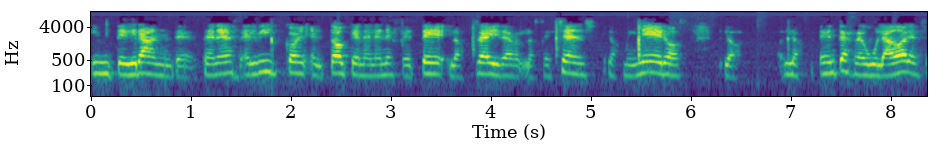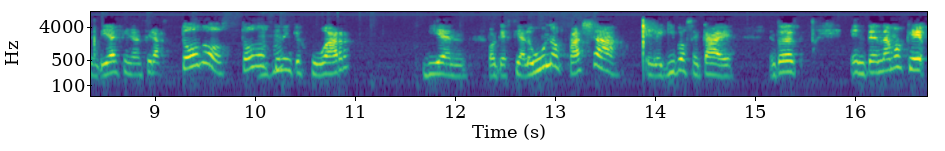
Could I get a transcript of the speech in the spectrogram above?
integrantes. Tenés el Bitcoin, el token, el NFT, los traders, los exchanges, los mineros, los, los entes reguladores, entidades financieras. Todos, todos tienen que jugar bien, porque si alguno falla, el equipo se cae. Entonces, entendamos que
